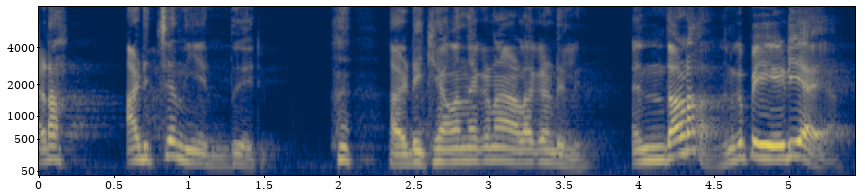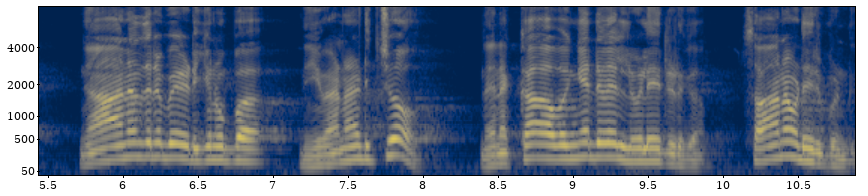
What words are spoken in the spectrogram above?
എടാ അടിച്ച നീ എന്ത് തരും? അടിക്കാൻ വന്നേക്കണ ആളെ കണ്ടില്ലേ? എന്താടാ നിനക്ക് പേടിയായ? ഞാനെന്തിനു പേടിക്കണു ഇപ്പ നീ വേണ അടിച്ചോ. നിനക്കാവെങ്കിൽ എന്റെ വെല്ലുവിളിയായിട്ട് എടുക്കാം. സാധനം അവിടെ ഇരിപ്പുണ്ട്.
